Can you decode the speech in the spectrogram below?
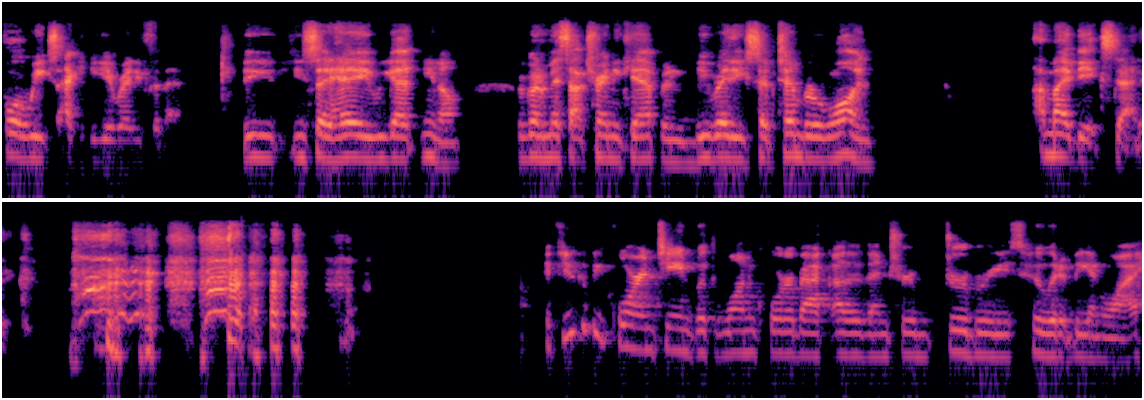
four weeks," I could get ready for that. You, you say, "Hey, we got you know we're going to miss out training camp and be ready September one," I might be ecstatic. if you could be quarantined with one quarterback other than Drew, Drew Brees, who would it be and why?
